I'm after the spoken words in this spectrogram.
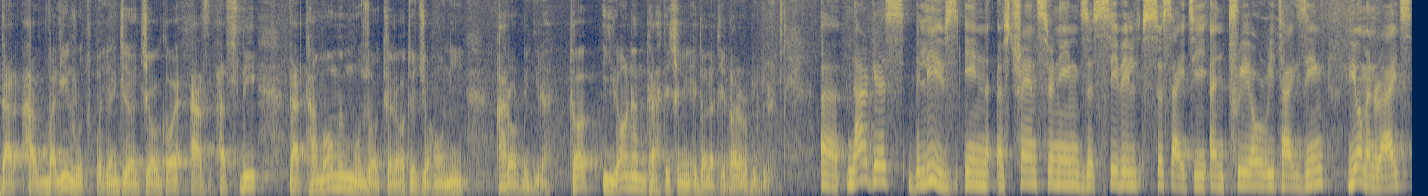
در اولین رتبه یعنی جاگاه از اصلی در تمام مذاکرات جهانی قرار بگیرد تا ایران هم تحت چنین عدالتی قرار بگیرد. Uh, Narges believes in uh, strengthening the civil society and prioritizing human rights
